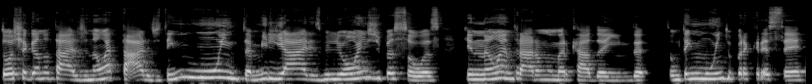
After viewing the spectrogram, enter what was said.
tô chegando tarde. Não é tarde, tem muita, milhares, milhões de pessoas que não entraram no mercado ainda. Então tem muito para crescer.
